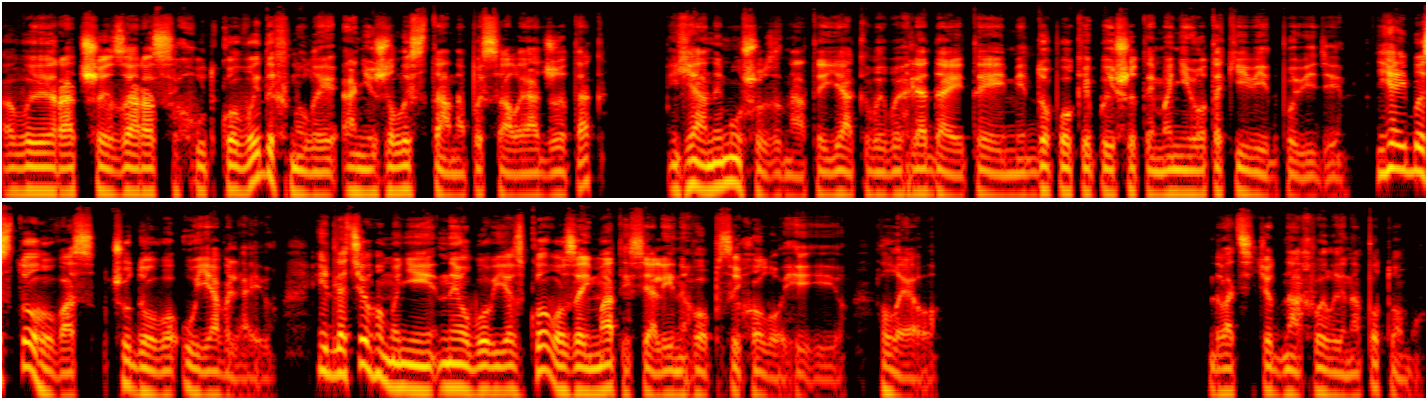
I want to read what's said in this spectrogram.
Ви радше зараз хутко видихнули, аніж листа написали, адже так? Я не мушу знати, як ви виглядаєте, Емі, допоки пишете мені отакі відповіді. Я й без того вас чудово уявляю, і для цього мені не обов'язково займатися лінгвопсихологією. Лео. 21 хвилина по тому.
